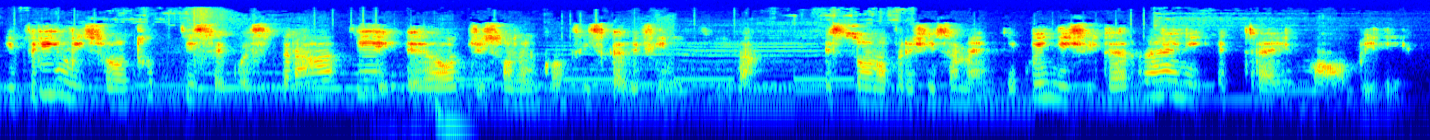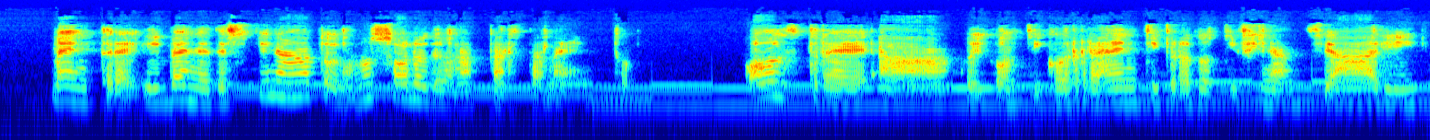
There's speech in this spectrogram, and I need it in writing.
i primi sono tutti sequestrati e oggi sono in confisca definitiva e sono precisamente 15 terreni e 3 immobili, mentre il bene destinato è uno solo ed è un appartamento. Oltre a quei conti correnti, prodotti finanziari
